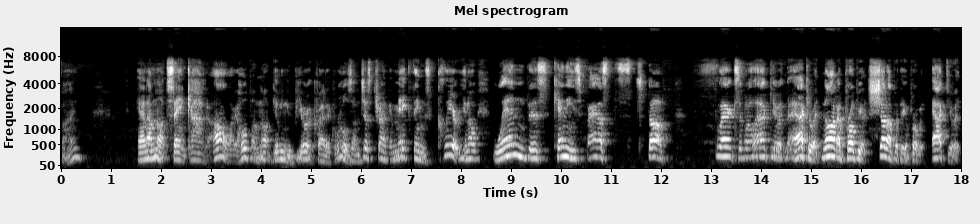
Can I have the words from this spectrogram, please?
fine. And I'm not saying, God, oh, I hope I'm not giving you bureaucratic rules. I'm just trying to make things clear. You know, when this Kenny's fast stuff, flexible, accurate, accurate, not appropriate, shut up with the appropriate, accurate,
